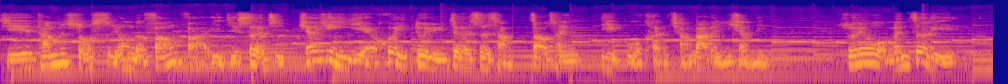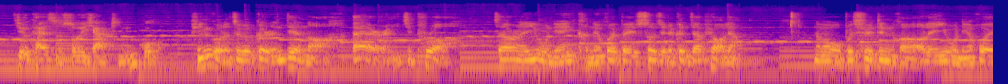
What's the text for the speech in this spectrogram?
及他们所使用的方法以及设计，相信也会对于这个市场造成一股很强大的影响力。所以我们这里就开始说一下苹果。苹果的这个个人电脑 Air 以及 Pro 在二零一五年肯定会被设计的更加漂亮。那么我不确定哈，二零一五年会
